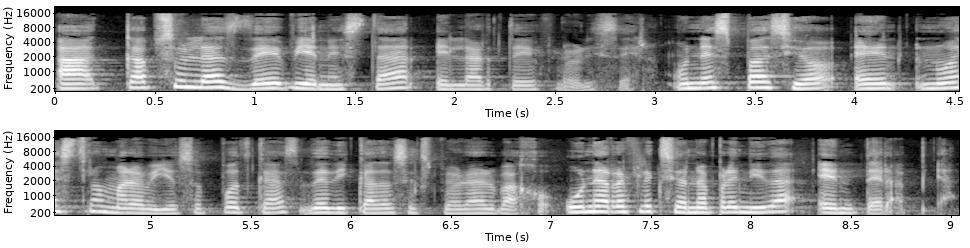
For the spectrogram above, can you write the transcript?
A Cápsulas de Bienestar, el arte de florecer, un espacio en nuestro maravilloso podcast dedicados a explorar bajo una reflexión aprendida en terapia.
